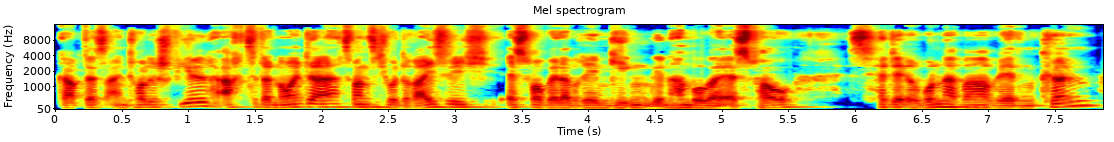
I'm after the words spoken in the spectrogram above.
gab es ein tolles Spiel, 18.09., 20.30 Uhr, SV Werder Bremen gegen den Hamburger SV. Es hätte wunderbar werden können.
